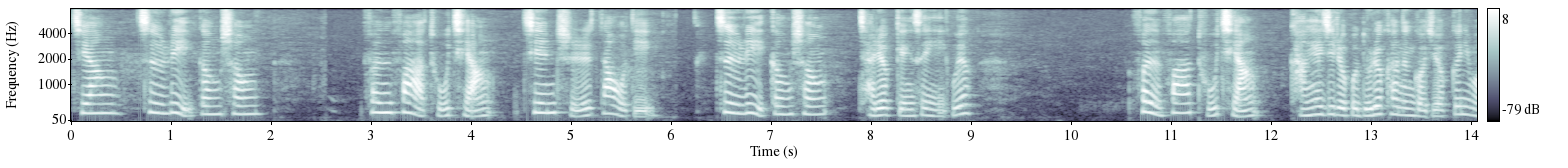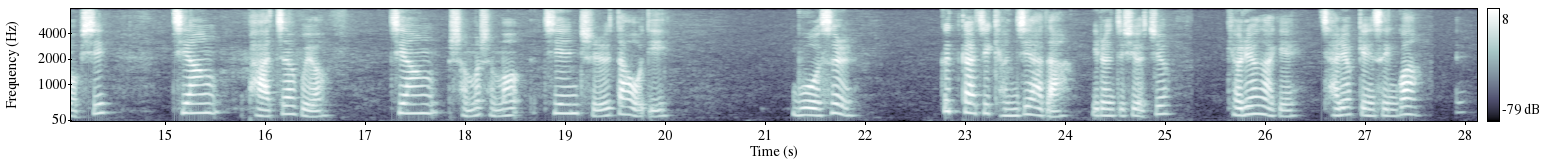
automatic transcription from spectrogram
将自力更生，奋发图强，坚持到底。 智力更生, 자력갱생이고요. 奋发图强, 강해지려고 노력하는 거죠. 끊임없이. 将 바자고요. 将什么什么坚持到底 무엇을 끝까지 견지하다 이런 뜻이었죠. 결연하게 자력갱생과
